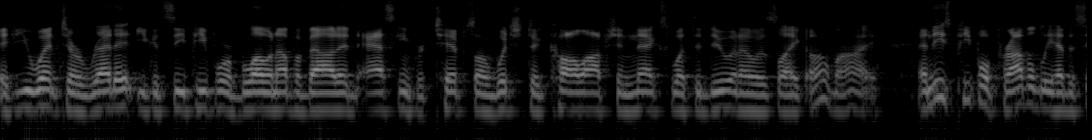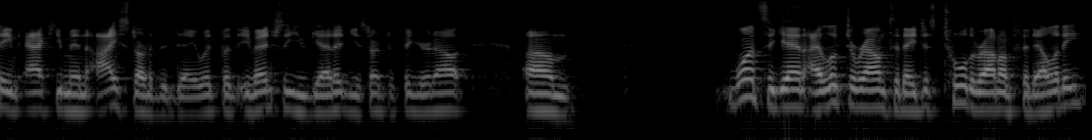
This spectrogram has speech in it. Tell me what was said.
If you went to Reddit, you could see people were blowing up about it and asking for tips on which to call option next, what to do. And I was like, oh my. And these people probably had the same acumen I started the day with, but eventually you get it and you start to figure it out. Um, once again, I looked around today, just tooled around on Fidelity,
